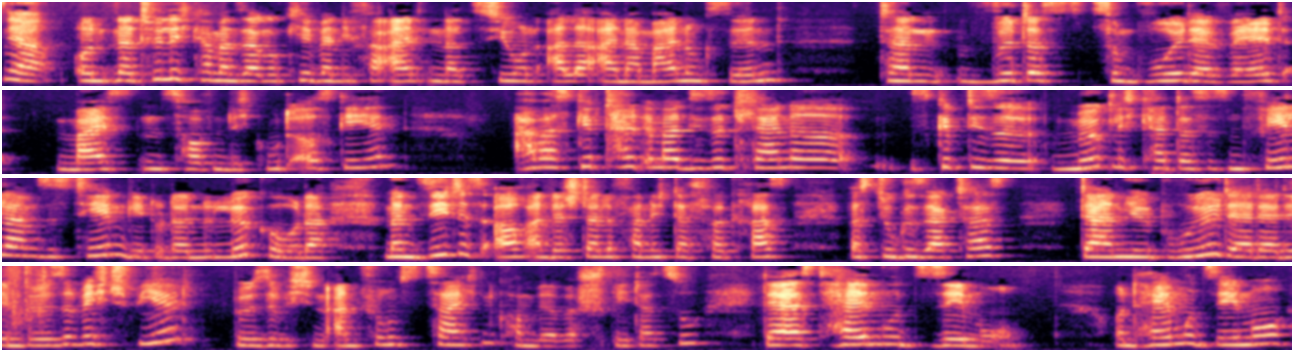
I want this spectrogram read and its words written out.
Ja. Und natürlich kann man sagen, okay, wenn die Vereinten Nationen alle einer Meinung sind, dann wird das zum Wohl der Welt meistens hoffentlich gut ausgehen. Aber es gibt halt immer diese kleine, es gibt diese Möglichkeit, dass es einen Fehler im System geht oder eine Lücke oder man sieht es auch, an der Stelle fand ich das voll krass, was du gesagt hast. Daniel Brühl, der, der den Bösewicht spielt, Bösewicht in Anführungszeichen, kommen wir aber später zu, der ist Helmut Semo. Und Helmut Semo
